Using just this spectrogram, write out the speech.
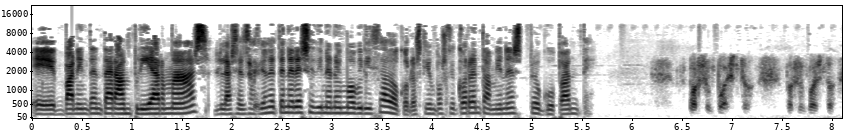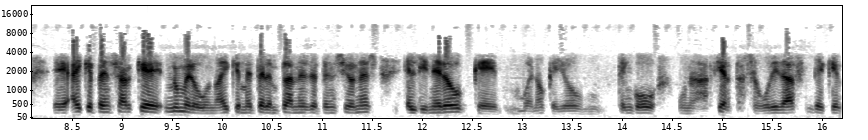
eh, van a intentar ampliar más, la sensación de tener ese dinero inmovilizado con los tiempos que corren también es preocupante. Por supuesto por supuesto. Eh, hay que pensar que, número uno, hay que meter en planes de pensiones el dinero que, bueno, que yo tengo una cierta seguridad de que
